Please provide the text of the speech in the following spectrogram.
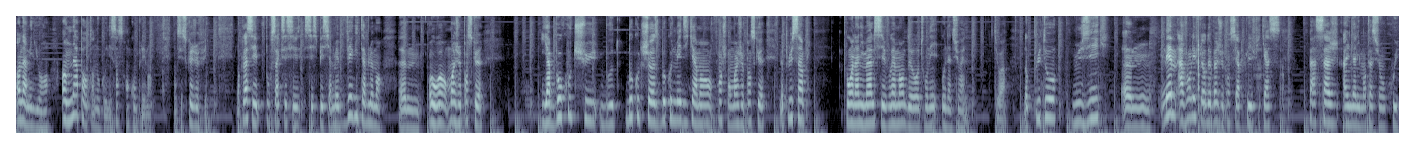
en améliorant, en apportant nos connaissances en complément. Donc c'est ce que je fais. Donc là, c'est pour ça que c'est spécial. Mais véritablement, euh, moi je pense que il y a beaucoup de, beaucoup de choses, beaucoup de médicaments. Franchement, moi je pense que le plus simple pour un animal, c'est vraiment de retourner au naturel. Tu vois? Donc plutôt musique. Euh, même avant les fleurs de base, je pense qu'il y a plus efficace passage à une alimentation crue.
